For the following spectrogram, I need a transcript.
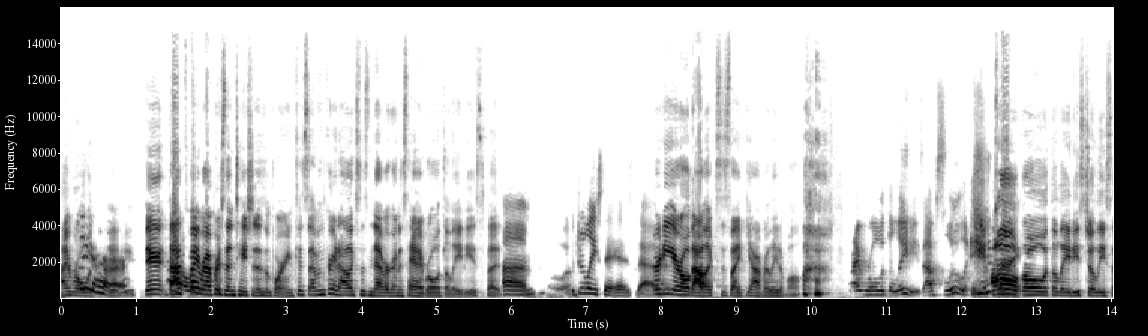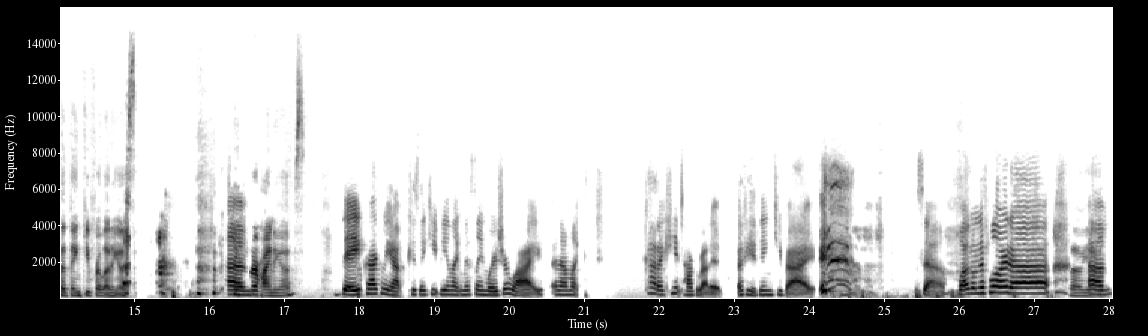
I roll with the her. ladies. There, that's why representation is important because seventh grade Alex is never going to say I roll with the ladies, but Um, Jaleesa is though. 30 year old Alex is like, yeah, relatable. I roll with the ladies, absolutely. we all Right. roll with the ladies, Jaleesa. Thank you for letting us, Um, for reminding us. They crack me up because they keep being like, Miss Lane, where's your wife? And I'm like, God, I can't talk about it. Okay, thank you. Bye. So, welcome to Florida. So yeah. Um,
